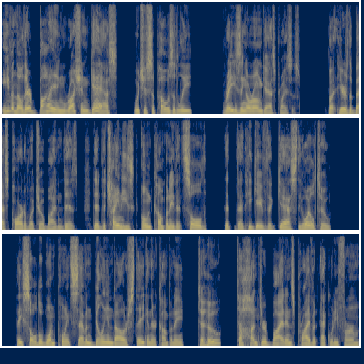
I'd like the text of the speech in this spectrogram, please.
even though they're buying Russian gas, which is supposedly raising our own gas prices. But here's the best part of what Joe Biden did. Did the Chinese owned company that sold that, that he gave the gas, the oil to, they sold a $1.7 billion stake in their company to who? To Hunter Biden's private equity firm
